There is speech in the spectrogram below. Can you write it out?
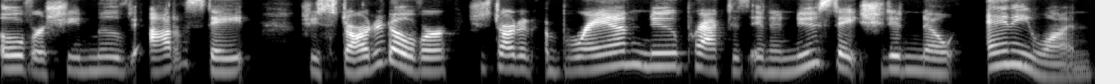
over, she moved out of state, she started over, she started a brand new practice in a new state. She didn't know anyone.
